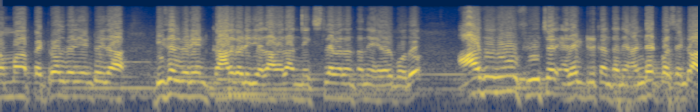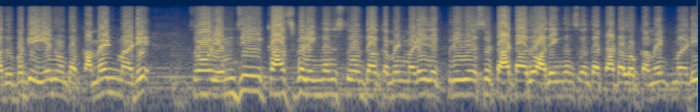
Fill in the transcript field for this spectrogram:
ನಮ್ಮ ಪೆಟ್ರೋಲ್ ವೇರಿಯಂಟು ಇಲ್ಲ ಡೀಸೆಲ್ ವೇರಿಯಂಟ್ ಕಾರ್ಗಳಿದೆಯಲ್ಲ, ಅವೆಲ್ಲ ನೆಕ್ಸ್ಟ್ ಲೆವೆಲ್ ಅಂತಾನೆ ಹೇಳ್ಬೋದು. ಆದ್ರೂ ಫ್ಯೂಚರ್ ಎಲೆಕ್ಟ್ರಿಕ್ ಅಂತಾನೆ ಹಂಡ್ರೆಡ್ ಪರ್ಸೆಂಟ್ ಅದ್ರ ಬಗ್ಗೆ ಏನು ಅಂತ ಕಮೆಂಟ್ ಮಾಡಿ. ಸೊ ಎಂ ಜಿ ಕಾರ್ಸ್ಗಳು ಹೆಂಗ್ ಅನ್ಸ್ತು ಅಂತ ಕಮೆಂಟ್ ಮಾಡಿ. ಲೈಕ್ ಪ್ರೀವಿಯಸ್ ಟಾಟಾ ಅದು, ಅದ ಹೆಂಗ್ ಅಂತ ಟಾಟಾ ಕಮೆಂಟ್ ಮಾಡಿ.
